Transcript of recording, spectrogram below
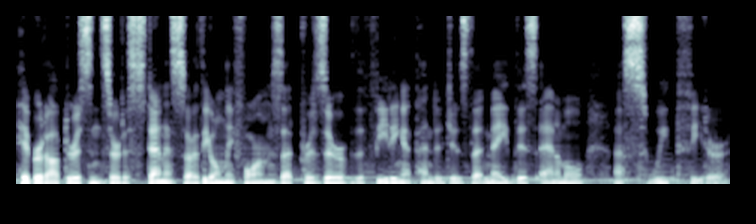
Hibbertopterus and Cyrtoctenus are the only forms that preserve the feeding appendages that made this animal a sweep feeder.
